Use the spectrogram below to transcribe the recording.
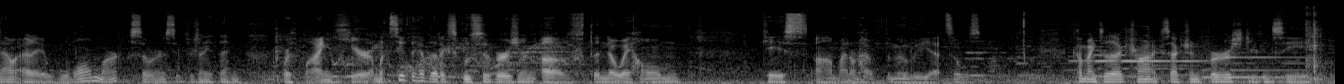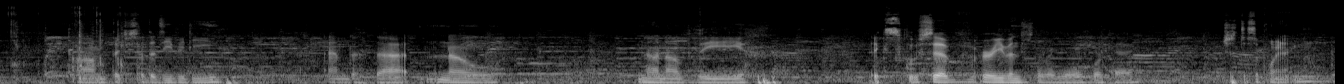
Now at a Walmart, so we're gonna see if there's anything worth buying here. I'm gonna see if they have that exclusive version of the No Way Home case. Um, I don't have the movie yet, so we'll see. Coming to the electronic section first, you can see um, they just had the DVD and that no, none of the exclusive or even just the regular 4K, which is disappointing.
